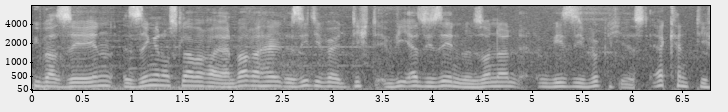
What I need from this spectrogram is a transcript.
Übersehen, Singen und Sklaverei. Ein wahrer Held sieht die Welt nicht, wie er sie sehen will, sondern wie sie wirklich ist. Er kennt die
